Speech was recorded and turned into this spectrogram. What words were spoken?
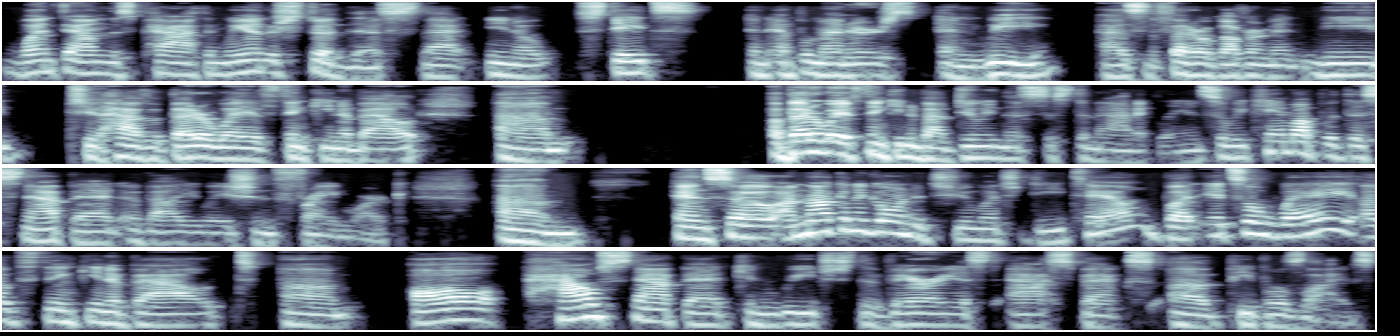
went down this path and we understood this that you know states and implementers and we as the federal government need to have a better way of thinking about um, a better way of thinking about doing this systematically. And so we came up with this snap ed evaluation framework. Um, and so i'm not going to go into too much detail but it's a way of thinking about um, all how SNAP-Ed can reach the various aspects of people's lives.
